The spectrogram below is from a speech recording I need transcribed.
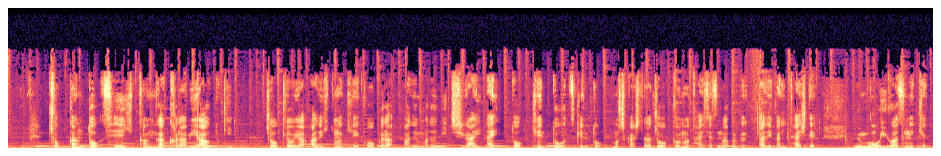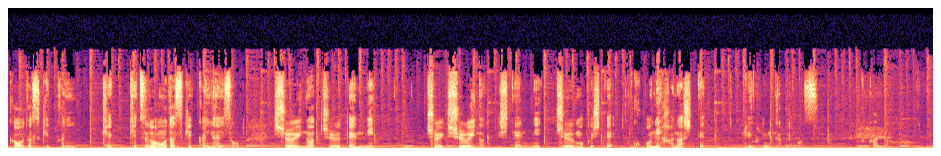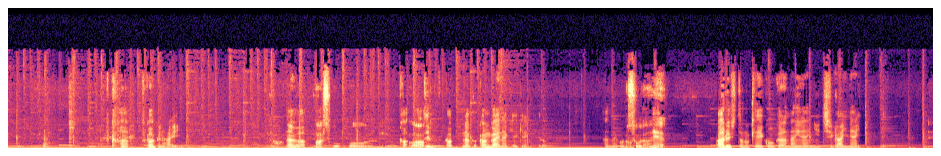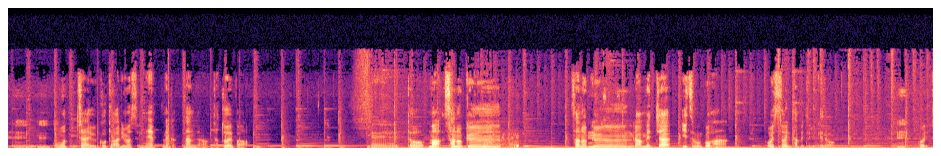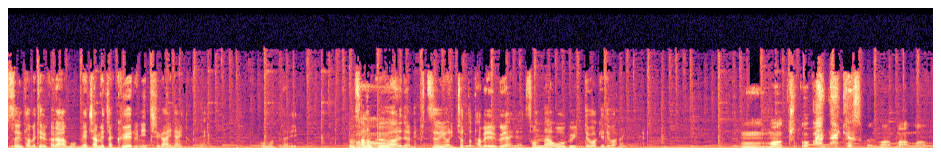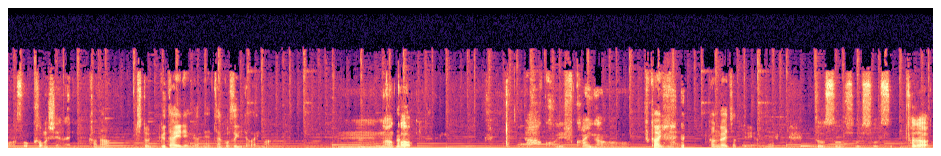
直感と正義感が絡み合うとき、状況やある人の傾向から〇〇に違いないと見当をつけると、もしかしたら状況の大切な部分、誰かに対して有無を言わずに結果を出す結果に、け結論を出す結果になりそう。周囲の中点に、周囲周囲の視点に注目して、ここに話してというふうになってます。深いな深深くない？なんかまあ、そう、かわ全部深くなんか考えなきゃいけないんだけど。なんだよこのそうだね。ある人の傾向から何々に違いないって。うんうん。思っちゃうことありますよね。なんかなんだろう。例えばえーっとまあ佐野くん佐野くんがめっちゃいつもご飯美味しそうに食べてるけど、うん。美味しそうに食べてるからもうめちゃめちゃ食えるに違いないとかね。思ったりでも佐野くんはあれだよね。普通よりちょっと食べれるぐらいでそんな大食いってわけではないよね。うん、まあ、ちょっとわかんないけど、それまあまあまあまあ、そうかもしれない。かな。ちょっと具体例がね雑魚すぎたわ今。うーん、なんか、あこれ深いな。深いね。考えちゃってるやんね。そうそうそうそうそう。ただ、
